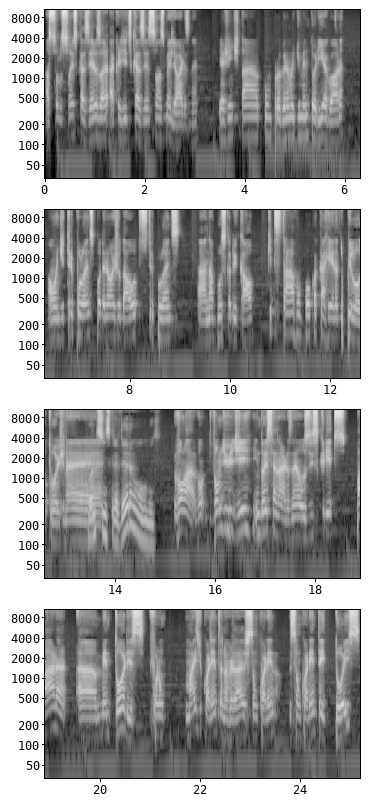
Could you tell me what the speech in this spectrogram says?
as soluções caseiras, acredito que às vezes são as melhores, né? E a gente está com um programa de mentoria agora, onde tripulantes poderão ajudar outros tripulantes ah, na busca do ICAO, que destrava um pouco a carreira do piloto hoje, né? Quantos se inscreveram, Rubens? Vamos lá, vam- vamos dividir em dois cenários, né? Os inscritos para ah, mentores foram mais de 40, na verdade, são 40, são 42.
